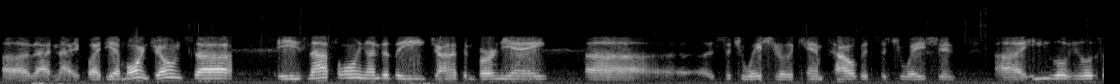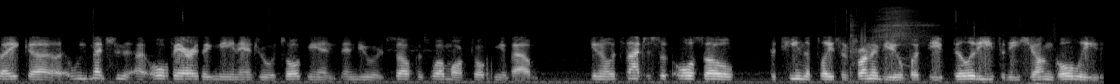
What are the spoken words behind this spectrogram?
Uh, that night, but yeah, Martin Jones, uh, he's not falling under the Jonathan Bernier uh, situation or the Cam Talbot situation. Uh, he, lo- he looks like uh, we mentioned uh, off air. I think me and Andrew were talking, and, and you yourself as well, Mark, talking about. You know, it's not just also the team that plays in front of you, but the ability for these young goalies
